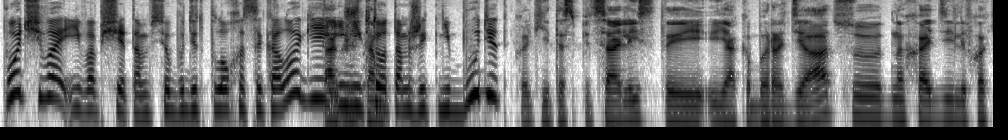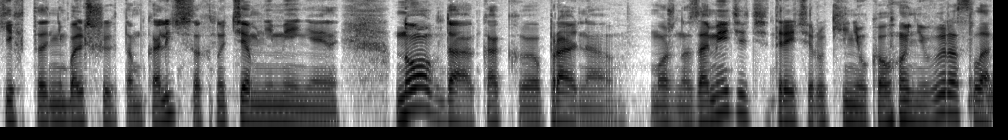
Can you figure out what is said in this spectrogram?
почва, и вообще там все будет плохо с экологией, Также и никто там, там жить не будет. Какие-то специалисты якобы радиацию находили в каких-то небольших там количествах, но тем не менее. Но, да, как э, правильно можно заметить, третьей руки ни у кого не выросло.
